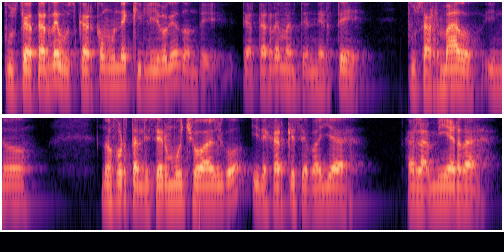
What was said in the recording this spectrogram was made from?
pues tratar de buscar como un equilibrio donde tratar de mantenerte pues armado y no, no fortalecer mucho algo y dejar que se vaya a la mierda,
